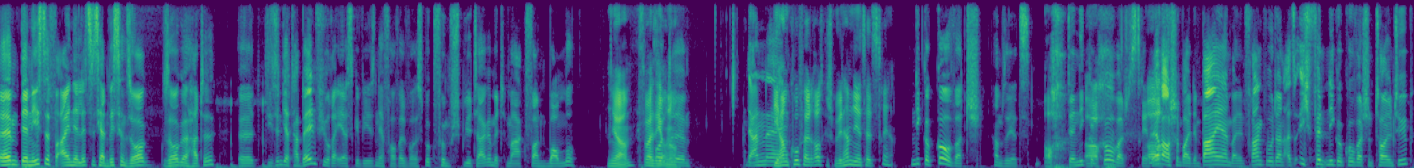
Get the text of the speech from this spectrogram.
Ähm, der nächste Verein, der letztes Jahr ein bisschen Sorg Sorge hatte, äh, die sind ja Tabellenführer erst gewesen, der VfL Wolfsburg, fünf Spieltage mit Marc van Bommel. Ja, das weiß ich auch Und noch. ähm, dann äh, Die haben Kofeld rausgeschmissen. Wen haben die jetzt als Trainer? Nico Kovac haben sie jetzt. Och. Der Nico Och. Kovac ist Trainer. Och. Der war auch schon bei den Bayern, bei den Frankfurtern. Also ich finde Nico Kovac einen tollen Typ.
